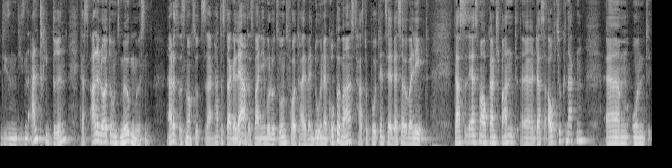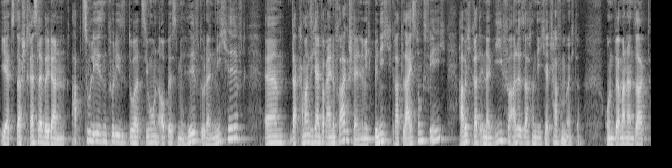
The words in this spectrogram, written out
diesen, diesen Antrieb drin, dass alle Leute uns mögen müssen. Ja, das ist noch sozusagen, hat es da gelernt, das war ein Evolutionsvorteil. Wenn du in der Gruppe warst, hast du potenziell besser überlebt. Das ist erstmal auch ganz spannend, äh, das aufzuknacken ähm, und jetzt das Stresslevel dann abzulesen für die Situation, ob es mir hilft oder nicht hilft. Ähm, da kann man sich einfach eine Frage stellen, nämlich bin ich gerade leistungsfähig? Habe ich gerade Energie für alle Sachen, die ich jetzt schaffen möchte? Und wenn man dann sagt,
